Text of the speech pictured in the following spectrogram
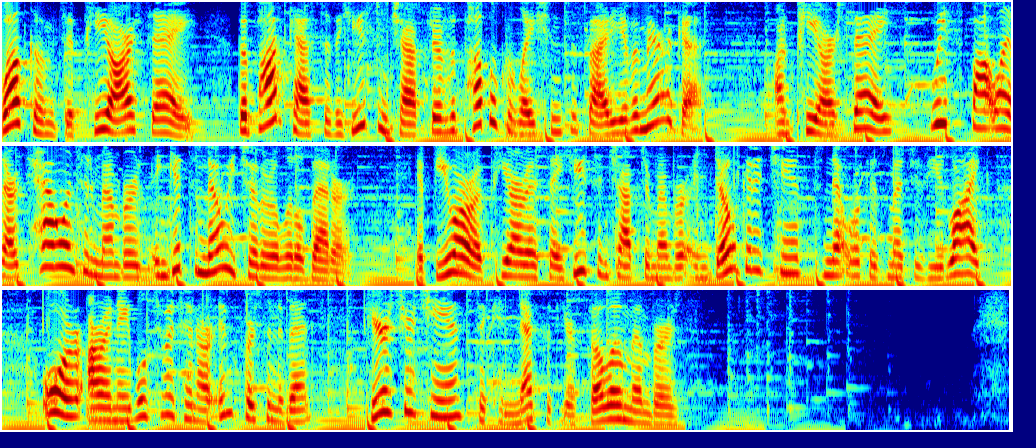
Welcome to PR Say, the podcast of the Houston chapter of the Public Relations Society of America. On PR Say, we spotlight our talented members and get to know each other a little better. If you are a PRSA Houston chapter member and don't get a chance to network as much as you'd like, or are unable to attend our in person events, here's your chance to connect with your fellow members.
